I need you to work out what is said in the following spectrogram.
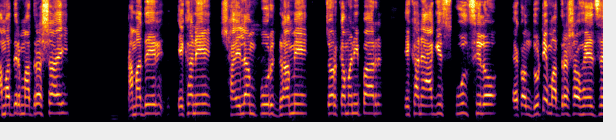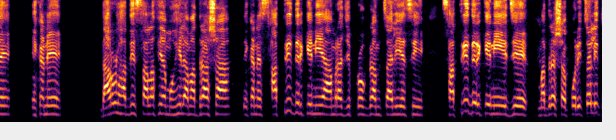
আমাদের মাদ্রাসায়, আমাদের এখানে শাইলামপুর গ্রামে চরকামানিপার, এখানে আগে স্কুল ছিল, এখন দুটি মাদ্রাসা হয়েছে। এখানে দারুল হাদিস সালাফিয়া মহিলা মাদ্রাসা, এখানে ছাত্রীদেরকে নিয়ে আমরা যে প্রোগ্রাম চালিয়েছি ছাত্রীদেরকে নিয়ে যে মাদ্রাসা পরিচালিত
